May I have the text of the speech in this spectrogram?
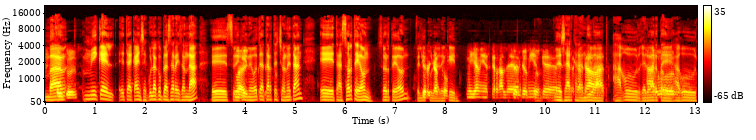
Ba, es. Mikel, eta kain sekulako plazera izan da, e, zuekin Bai. egotea tartetxo honetan, eta sorte on, sorte on, pelikularekin. Mila mi esker galde, Eskerrik asko. mi esker. Besarka handi bat, agur, gero arte, Agur. agur.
